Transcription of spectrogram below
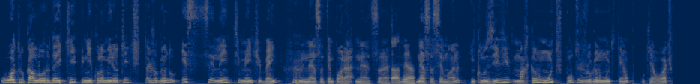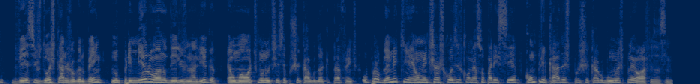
o outro calouro da equipe, Nikola Mirotic, está jogando excelentemente bem nessa temporada, nessa, tá nessa semana. Inclusive, marcando muitos pontos e jogando muito tempo, o que é ótimo. Ver esses dois caras jogando bem, no primeiro ano deles na liga, é uma ótima notícia pro Chicago daqui para frente. O problema é que realmente as coisas começam a parecer complicadas pro Chicago Bulls nas playoffs, assim.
